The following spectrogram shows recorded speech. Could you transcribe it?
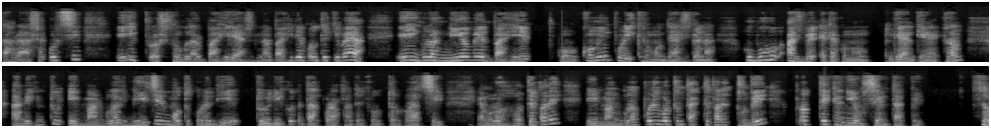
তাহলে আশা করছি এই প্রশ্নগুলোর বাহিরে আসবে না। বাহিরে বলতে কি ভাইয়া? এইগুলোর নিয়মের বাহিরে কোনোই পরীক্ষার মধ্যে আসবে না। হুবহু আসবে, এটা কোনো গ্যারান্টি নাই। কারণ আমি কিন্তু এই মানগুলো নিজের মতো করে দিয়ে তৈরি করে তারপর আপনাদেরকে উত্তর করাচ্ছি। এমনও হতে পারে এই মানগুলো পরিবর্তন থাকতে পারে, তবে প্রত্যেকটা নিয়ম সেম থাকবে। সো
